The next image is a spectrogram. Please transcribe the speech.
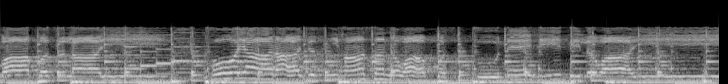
वापस लाई। खोया राज सिंहासन वापस तूने ही दिलवाई।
